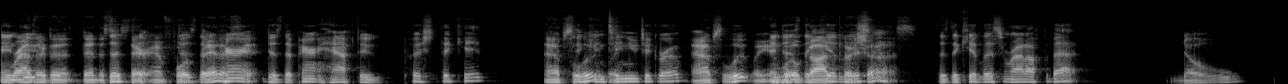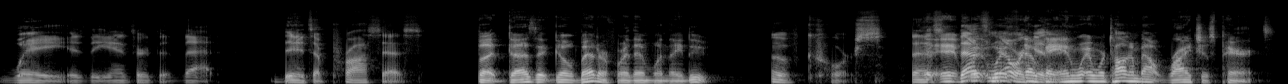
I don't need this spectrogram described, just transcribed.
And rather do- than, than to sit there the, and for does the benefit. parent does the parent have to push the kid Absolutely. to continue to grow? Absolutely. And, And does will the God kid push listen? us? Does the kid listen right off the bat? No way is the answer to that. It's a process. But does it go better for them when they do? Of course. That's, It- that's with- now we're getting okay, and we're, and we're talking about righteous parents.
